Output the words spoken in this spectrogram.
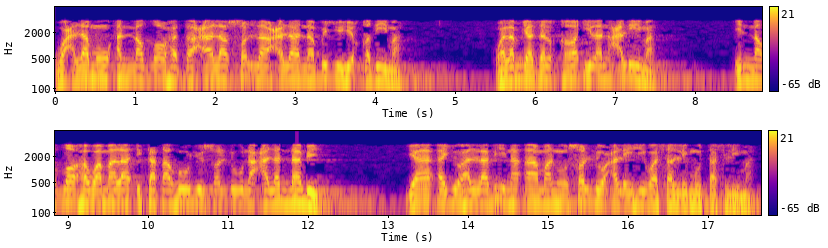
واعلموا أن الله تعالى صلى على نبيه قديما ولم يزل قائلا عليما. إن الله وملائكته يصلون على النبي. يا أيها الذين آمنوا صلوا عليه وسلموا تسليما.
